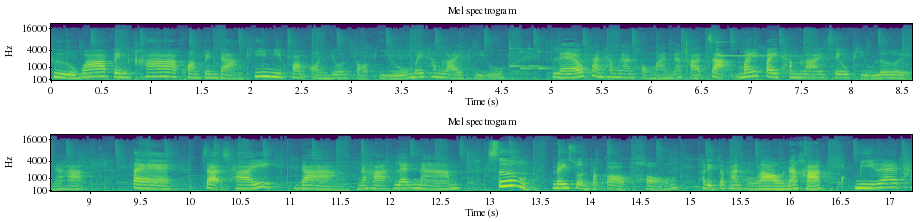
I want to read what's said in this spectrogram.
ถือว่าเป็นค่าความเป็นด่างที่มีความอ่อนโยนต่อผิว ไม่ทำลายผิว แล้วการทำงานของมันนะคะ จะไม่ไปทำลายเซลล์ผิวเลยนะคะ แต่จะใช้ด่างนะคะและน้ำซึ่งในส่วนประกอบของผลิตภัณฑ์ของเรานะคะ มีแร่ธ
